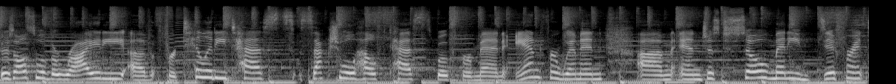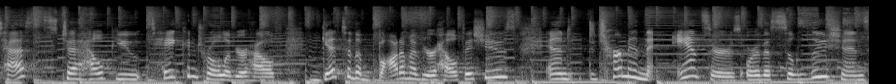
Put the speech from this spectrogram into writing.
There's also a variety of fertility tests, sexual health tests, both for men and for women, um, and just so many different tests to help you take control of your health, get to the bottom of your health issues, and determine the answers or the solutions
